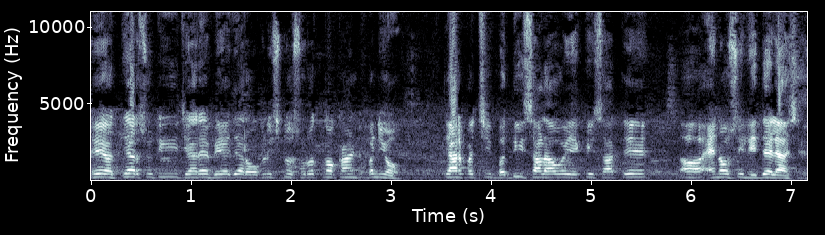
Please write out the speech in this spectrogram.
એ અત્યાર સુધી જ્યારે બે હજાર ઓગણીસનો સુરતનો કાંડ બન્યો, ત્યાર પછી બધી શાળાઓએ એકી સાથે એનઓસી લીધેલા છે.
